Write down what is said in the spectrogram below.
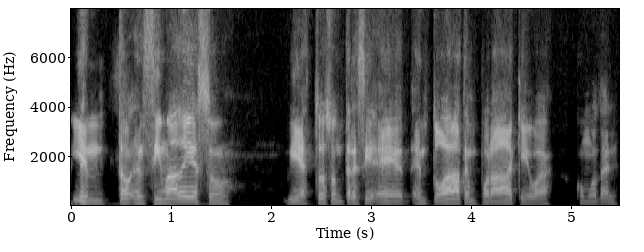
y encima de eso, y esto son tres, eh, en toda la temporada que va como tal.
